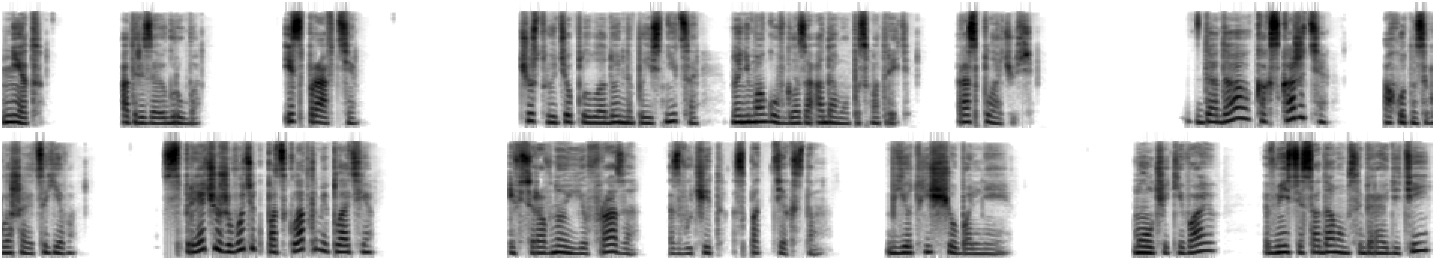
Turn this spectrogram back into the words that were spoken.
«Нет», — отрезаю грубо, — «исправьте». Чувствую теплую ладонь на пояснице но не могу в глаза Адаму посмотреть. Расплачусь. «Да-да, как скажете», — охотно соглашается Ева. «Спрячу животик под складками платья». И все равно ее фраза звучит с подтекстом. Бьет еще больнее. Молча киваю, вместе с Адамом собираю детей,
